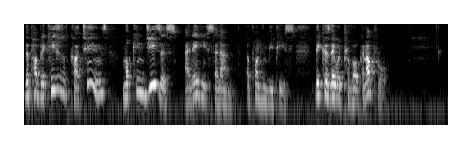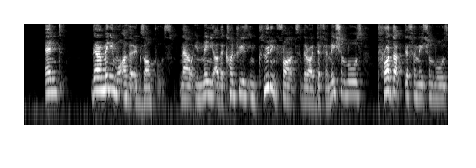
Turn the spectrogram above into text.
the publications of cartoons mocking Jesus alayhi salam, upon whom be peace, because they would provoke an uproar. And there are many more other examples. Now, in many other countries, including France, there are defamation laws, product defamation laws,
